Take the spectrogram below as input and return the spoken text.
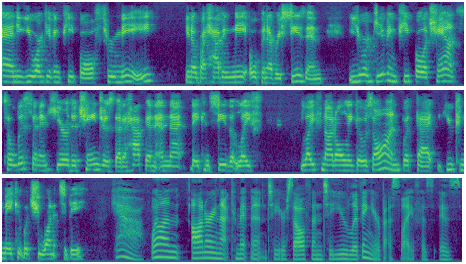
And you are giving people through me, you know, by having me open every season, you're giving people a chance to listen and hear the changes that happen and that they can see that life life not only goes on, but that you can make it what you want it to be. Yeah. Well, and honoring that commitment to yourself and to you living your best life is is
